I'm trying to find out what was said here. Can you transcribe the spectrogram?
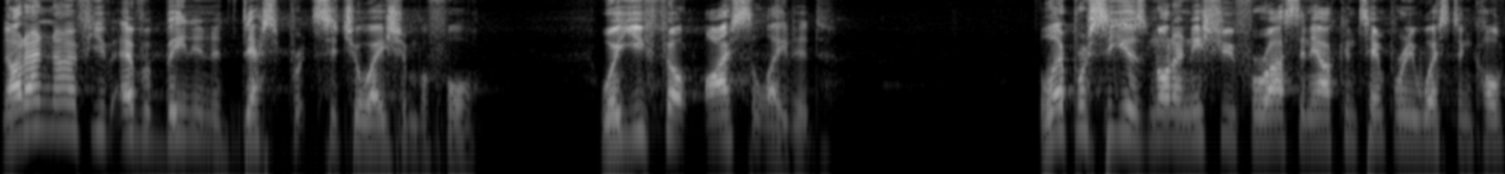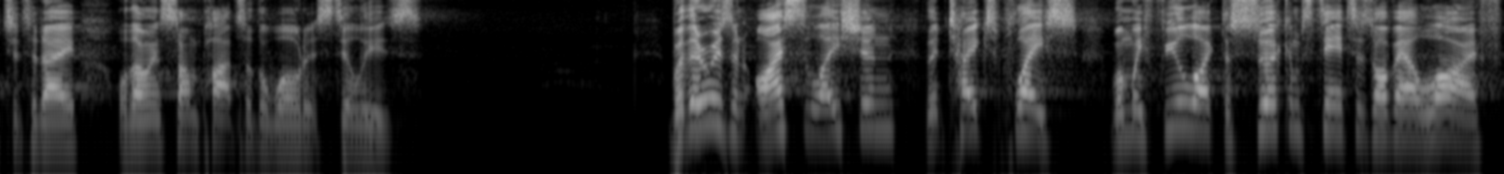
Now, I don't know if you've ever been in a desperate situation before where you felt isolated. Leprosy is not an issue for us in our contemporary Western culture today, although in some parts of the world it still is. But there is an isolation that takes place when we feel like the circumstances of our life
